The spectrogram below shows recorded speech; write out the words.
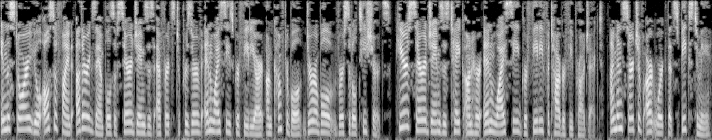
In the store, you'll also find other examples of Sarah James's efforts to preserve NYC's graffiti art on comfortable, durable, versatile t-shirts. Here's Sarah James's take on her NYC graffiti photography project. I'm in search of artwork that speaks to me.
